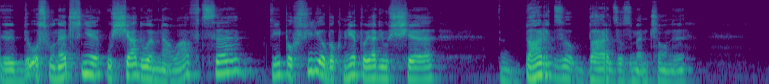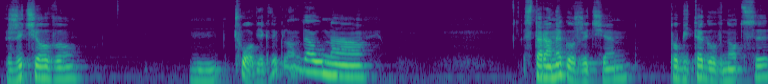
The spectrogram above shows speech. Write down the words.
Y, było słonecznie, usiadłem na ławce i po chwili obok mnie pojawił się bardzo, bardzo zmęczony życiowo mm, człowiek. Wyglądał na staranego życiem, pobitego w nocy,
